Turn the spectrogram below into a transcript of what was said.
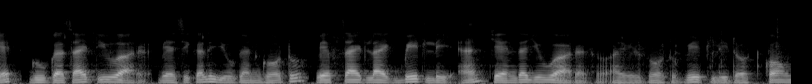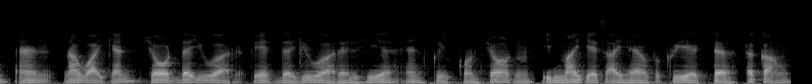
get google site url basically you can go to website like bitly and change the url so i will go to bitly.com and now i can short the url paste the url here and click on shorten in my case i have to create account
